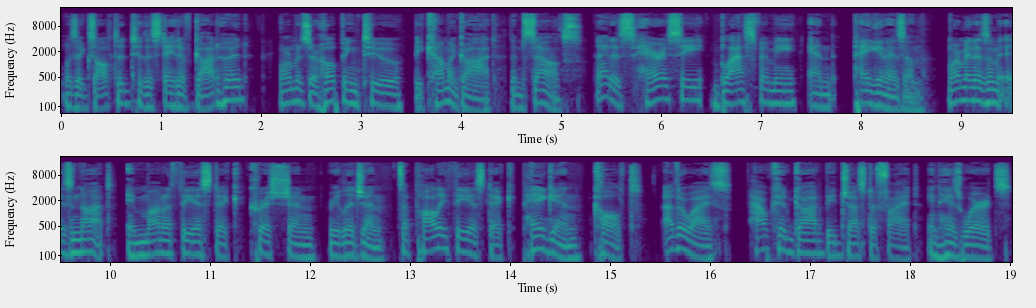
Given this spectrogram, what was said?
was exalted to the state of godhood? Mormons are hoping to become a god themselves. That is heresy, blasphemy, and paganism. Mormonism is not a monotheistic Christian religion. It's a polytheistic pagan cult. Otherwise, how could God be justified in his words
